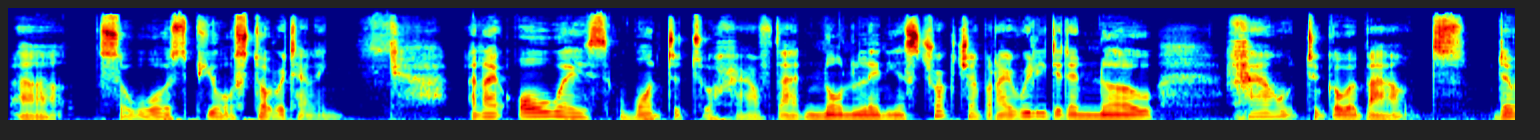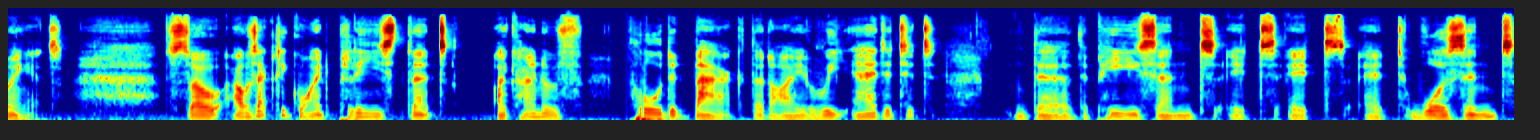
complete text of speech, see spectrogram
Uh, so was pure storytelling. And I always wanted to have that non-linear structure, but I really didn't know how to go about doing it. So I was actually quite pleased that I kind of pulled it back, that I re-edited the the piece, and it it it wasn't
